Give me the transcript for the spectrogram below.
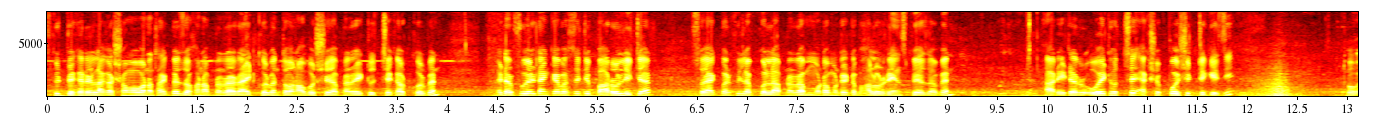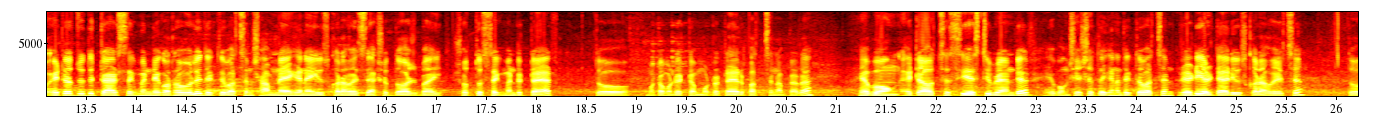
স্পিড ব্রেকারে লাগার সম্ভাবনা থাকবে। যখন আপনারা রাইড করবেন, তখন অবশ্যই আপনারা একটু চেক আউট করবেন। এটার ফুয়েল ট্যাঙ্ক ক্যাপাসিটি বারো লিটার সো একবার ফিল আপ করলে আপনারা মোটামুটি একটা ভালো রেঞ্জ পেয়ে যাবেন। আর এটার ওয়েট হচ্ছে একশো পঁয়ষট্টি কেজি। তো এটার যদি টায়ার সেগমেন্ট নিয়ে কথা বলি, দেখতে পাচ্ছেন সামনে এখানে ইউজ করা হয়েছে একশো দশ বাই সত্তর সেগমেন্টের টায়ার তো মোটামুটি একটা মোটা টায়ার পাচ্ছেন আপনারা। এবং এটা হচ্ছে সিএসটি ব্র্যান্ডের এবং সেই সাথে এখানে দেখতে পাচ্ছেন রেডিয়াল টায়ার ইউজ করা হয়েছে। তো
